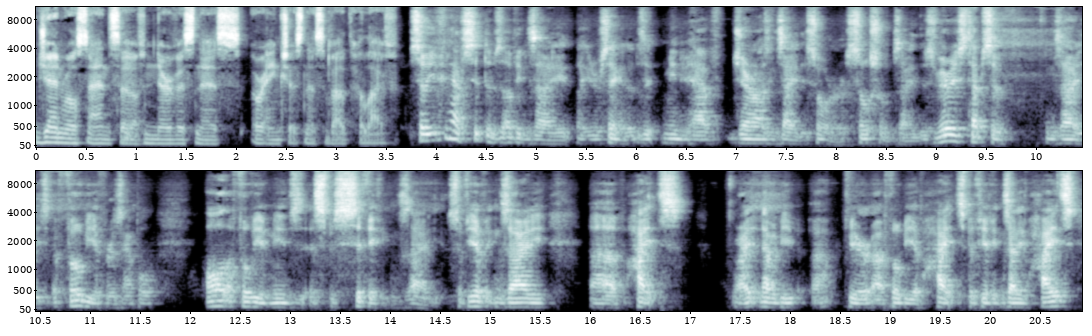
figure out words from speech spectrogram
general sense of nervousness or anxiousness about their life? So you can have symptoms of anxiety, like you were saying. Does it mean you have generalized anxiety disorder or social anxiety? There's various types of anxieties. A phobia, for example, all a phobia means is a specific anxiety. So if you have anxiety of heights, right, that would be uh, fear, uh, phobia of heights. But if you have anxiety of heights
